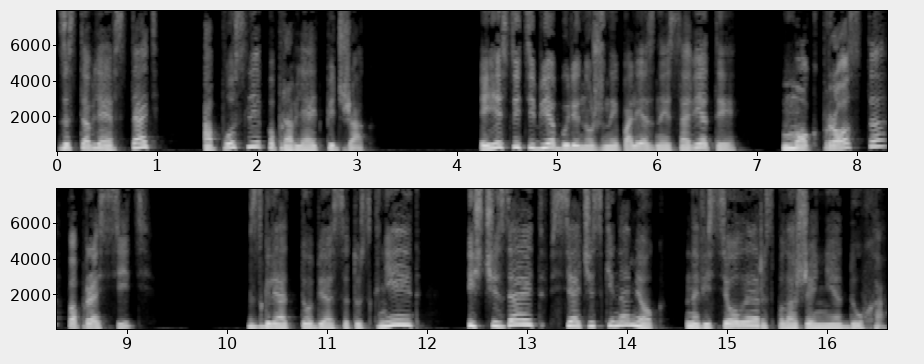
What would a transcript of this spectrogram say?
заставляя встать, а после поправляет пиджак. Если тебе были нужны полезные советы, мог просто попросить. Взгляд Тобиаса тускнеет, исчезает всяческий намек на веселое расположение духа.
